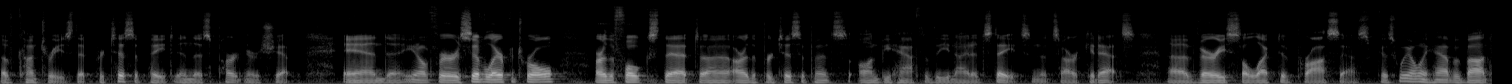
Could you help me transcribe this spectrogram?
of countries that participate in this partnership. And, uh, you know, for Civil Air Patrol, are the folks that uh, are the participants on behalf of the United States, and it's our cadets. A very selective process because we only have about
